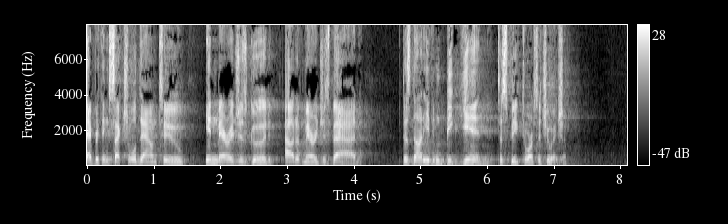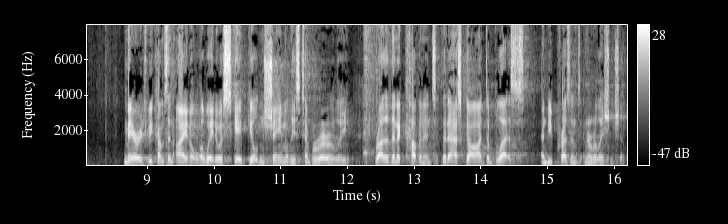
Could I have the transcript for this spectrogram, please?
everything sexual down to in marriage is good, out of marriage is bad, does not even begin to speak to our situation. Marriage becomes an idol, a way to escape guilt and shame, at least temporarily, rather than a covenant that asks God to bless and be present in a relationship.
